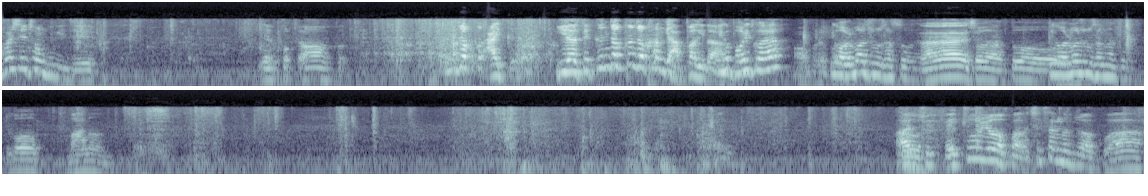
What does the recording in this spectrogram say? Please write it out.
훨씬 천국이지. 예, 버, 아, 그- 끈적, 아이, 끈, 이랬을 때 끈적끈적한 게 압박이다. 이거 버릴 거야? 어, 그래. 이거 얼마 주고 샀어? 오늘? 아이 저또 이거 얼마 주고 산 건데? 이거 만 원 아, 저 맥주 올려갖고, 책상 던져갖고, 아.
